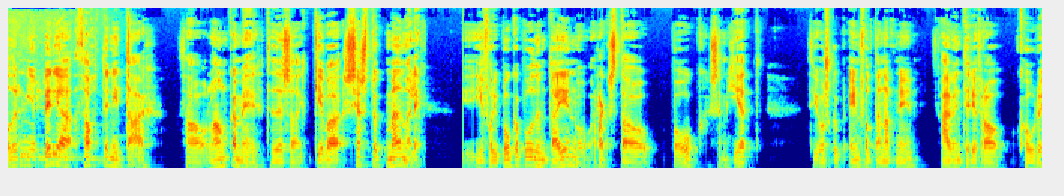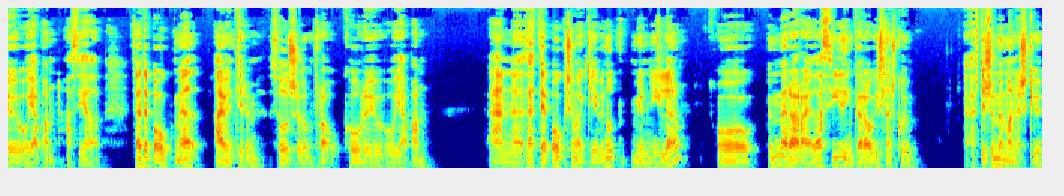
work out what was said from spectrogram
Áður en ég byrja þáttinn í dag þá langar mig til þess að gefa sérstök meðmæli. Ég fór í bókabúð um daginn og rakst á bók sem hétt því óskup einfaldanafni ævintýri frá Kóriu og Japan af því að þetta er bók með ævintýrum þjóðsögum frá Kóriu og Japan en uh, þetta er bók sem var gefin út mjög nýlega og um er að ræða þýðingar á íslensku eftir summi mannesku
